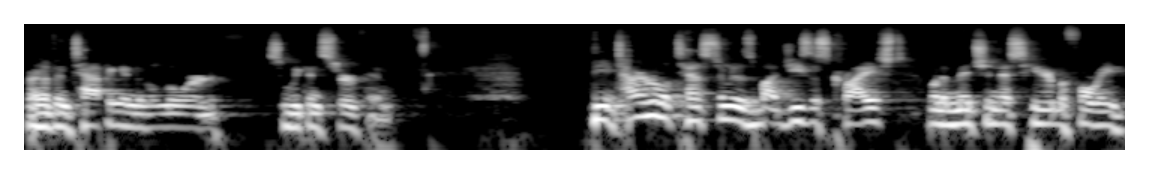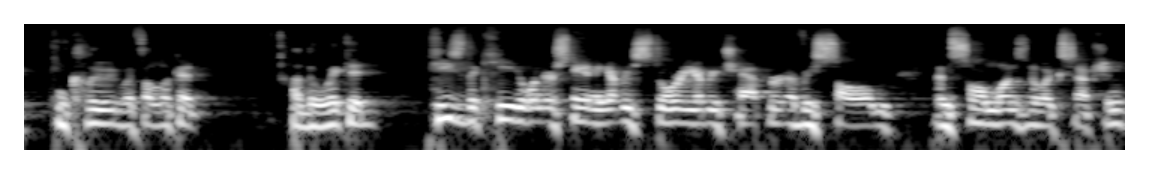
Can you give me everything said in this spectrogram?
rather than tapping into the Lord so we can serve Him. The entire Old Testament is about Jesus Christ. I want to mention this here before we conclude with a look at uh, the wicked. He's the key to understanding every story, every chapter, every psalm, and Psalm 1's no exception.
